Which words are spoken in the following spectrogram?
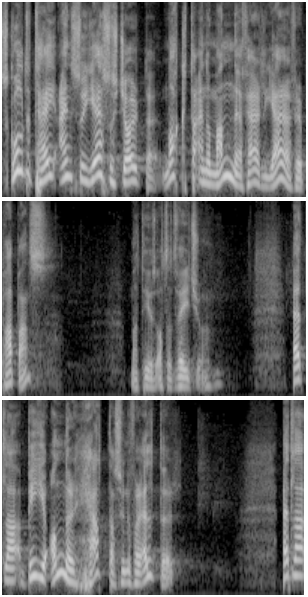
Skulle teg en som Jesus gjør det, nokta en mann er ferdig gjøre for pappans. Matteus 8, 22. Etla bi ånder heta sine foreldre, Etla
